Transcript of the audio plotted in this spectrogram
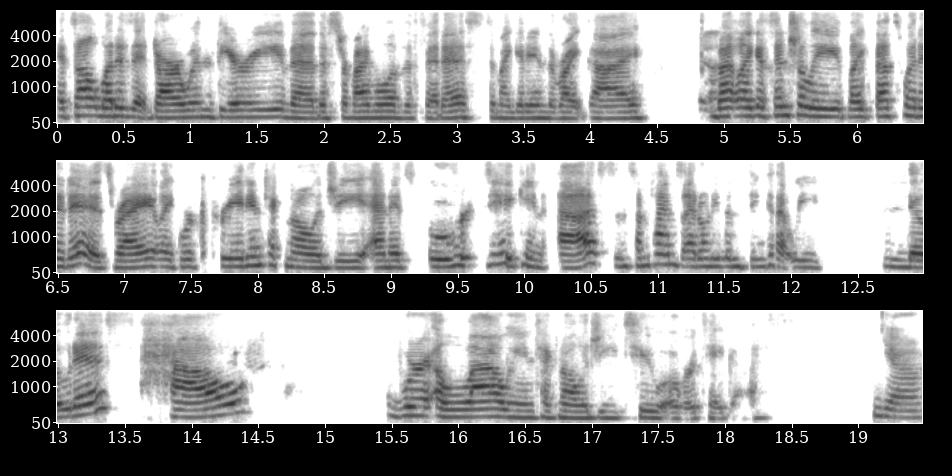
it's all what is it? Darwin theory, the the survival of the fittest. Am I getting the right guy? Yeah. But like essentially, like that's what it is, right? Like we're creating technology and it's overtaking us. And sometimes I don't even think that we notice how we're allowing technology to overtake us. Yeah.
